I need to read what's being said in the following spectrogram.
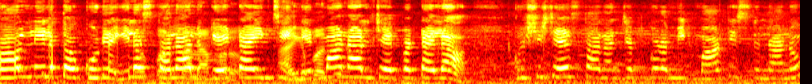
కాలనీలతో కూడిన ఇళ్ళ స్థలాలు కేటాయించి నిర్మాణాలు చేపట్టేలా కృషి చేస్తానని చెప్పి కూడా మీకు మాటిస్తున్నాను.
